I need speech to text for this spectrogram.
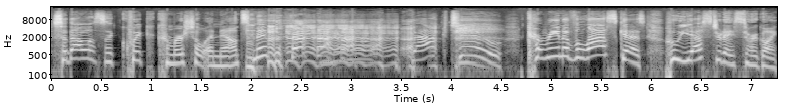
So that was a quick commercial announcement. Back to Karina Velasquez, who yesterday started going,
